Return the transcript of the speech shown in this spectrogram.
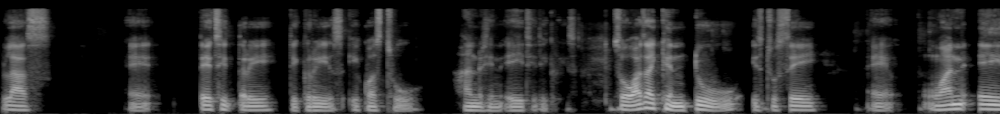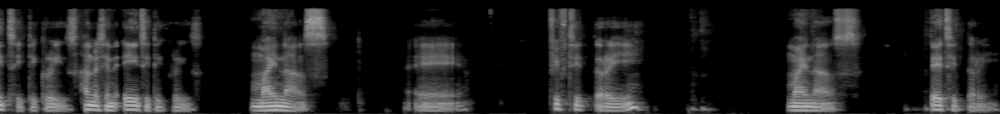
plus uh, 33 degrees equals to 180 degrees. So what I can do is to say uh, 180 degrees, 180 degrees minus uh, 53 minus 33.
